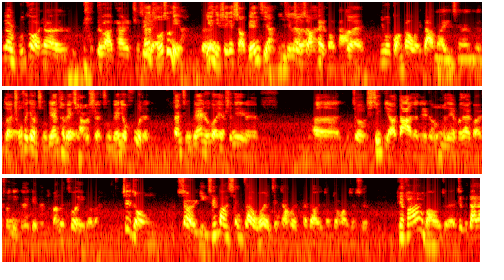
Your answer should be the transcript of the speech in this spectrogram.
要是不做，那 对吧？他其实他也投诉你啊，对因为你是一个小编辑啊，你尽量就是要配合他。，对因为广告为大嘛，以前对，除非就主编特别强势，主编就护着你。但主编如果也是那个，呃，就心比较大的那种，嗯可能也不太管，说你那给他，你帮他做一个吧。这种事儿引申到现在，我也经常会碰到一种状况，就是骗方案吧。我觉得这个大家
